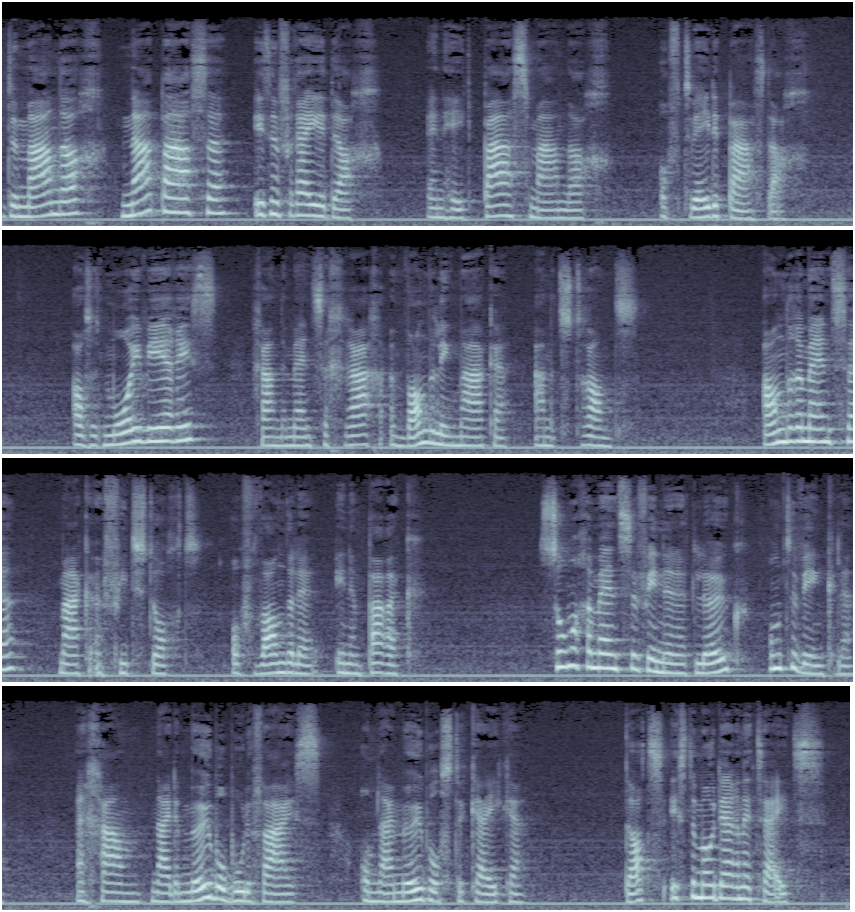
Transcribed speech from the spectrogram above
De maandag na Pasen is een vrije dag en heet Paasmaandag of Tweede Paasdag. Als het mooi weer is, gaan de mensen graag een wandeling maken aan het strand. Andere mensen maken een fietstocht of wandelen in een park. Sommige mensen vinden het leuk om te winkelen en gaan naar de meubelboulevards om naar meubels te kijken. Dat is de moderne tijd.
